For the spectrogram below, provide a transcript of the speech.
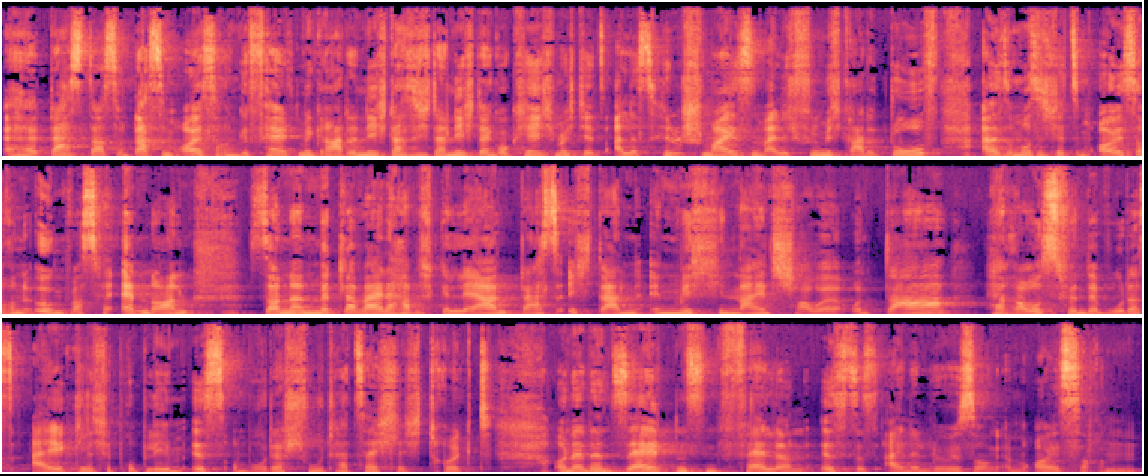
äh, das, das und das im Äußeren gefällt mir gerade nicht, dass ich dann nicht denke, okay, ich möchte jetzt alles hinschmeißen, weil ich fühle mich gerade doof, also muss ich jetzt im Äußeren irgendwas verändern, sondern mittlerweile habe ich gelernt, dass ich dann in mich hineinschaue und da herausfinde, wo das eigentliche Problem ist und wo der Schuh tatsächlich drückt. Und in den seltensten Fällen ist es eine Lösung im Äußeren.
